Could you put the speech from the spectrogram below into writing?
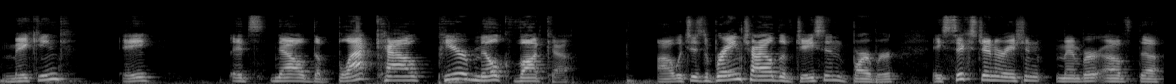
making a. It's now the Black Cow Pure Milk Vodka, uh, which is the brainchild of Jason Barber, a sixth generation member of the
